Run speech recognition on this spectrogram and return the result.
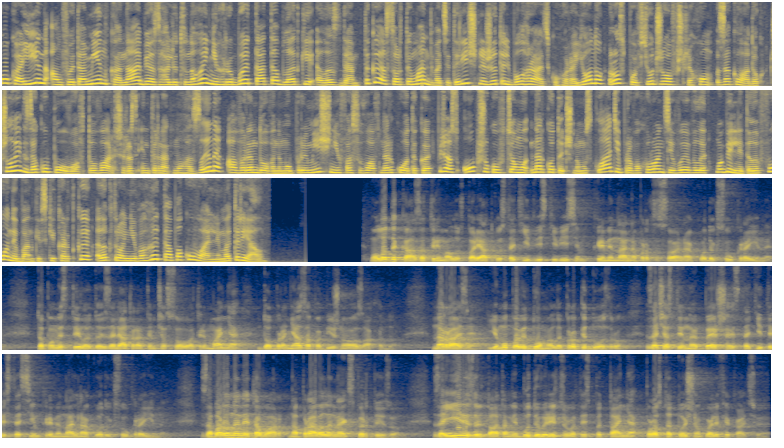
Кокаїн, амфетамін, канабіс, галюциногенні гриби та таблетки ЛСД. Такий асортимент 20-річний житель Болградського району розповсюджував шляхом закладок. Чоловік закуповував товар через інтернет-магазини, а в орендованому приміщенні фасував наркотики. Під час обшуку в цьому наркотичному складі правоохоронці виявили мобільні телефони, банківські картки, електронні ваги та пакувальний матеріал. Молодика затримали в порядку статті 208 Кримінально-процесуального кодексу України та помістили до ізолятора тимчасового тримання до обрання запобіжного заходу. Наразі йому повідомили про підозру за частиною 1 статті 307 Кримінального кодексу України. Заборонений товар направили на експертизу. За її результатами буде вирішуватись питання про остаточну кваліфікацію.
